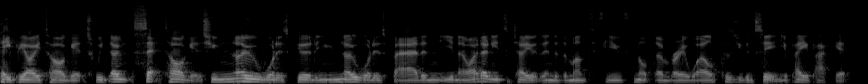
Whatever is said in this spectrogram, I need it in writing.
KPI targets. We don't set targets. You know what is good and you know what is bad. And you know I don't need to tell you at the end of the month if you've not done very well because you can see it in your pay packet.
